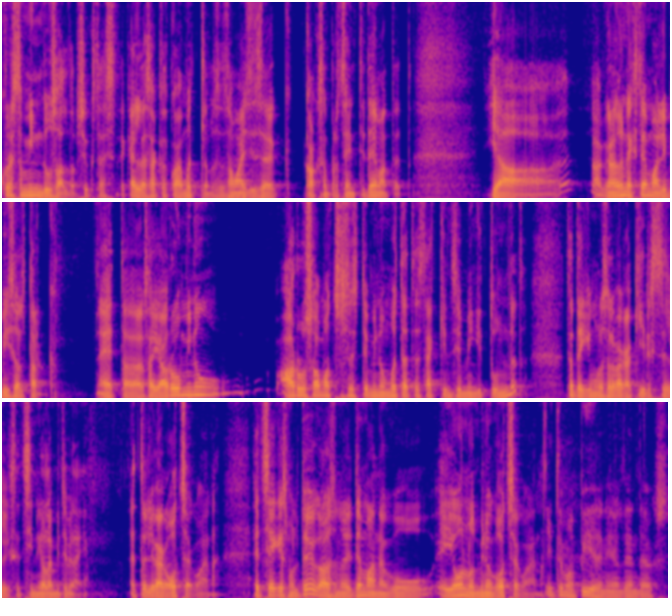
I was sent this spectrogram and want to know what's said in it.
kuidas ta mind usaldab sihukeste asjadega, jälle sa hakkad kohe mõtlema sedasama asi, see kakskümmend protsenti teemat, et. ja, aga õnneks tema oli piisavalt tark, et ta sai aru minu arusaamatusest ja minu mõtetest äkki on siin mingid tunded. ta tegi mulle selle väga kiiresti selgeks, et siin ei ole mitte midagi et oli väga otsekohene. et see, kes mul töökaaslane oli, tema nagu ei olnud minuga otsekohene. ei tõmmanud piire nii-öelda enda jaoks?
